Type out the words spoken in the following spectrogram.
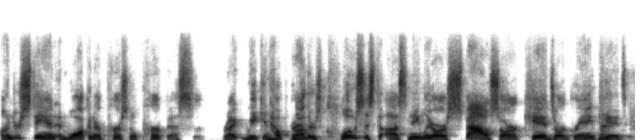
understand and walk in our personal purpose, right, we can help right. others closest to us, namely our spouse, our kids, our grandkids, right.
